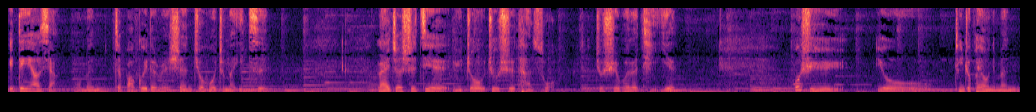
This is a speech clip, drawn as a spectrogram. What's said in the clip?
一定要想，我们这宝贵的人生就活这么一次，来这世界宇宙就是探索，就是为了体验。或许。有听众朋友，你们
